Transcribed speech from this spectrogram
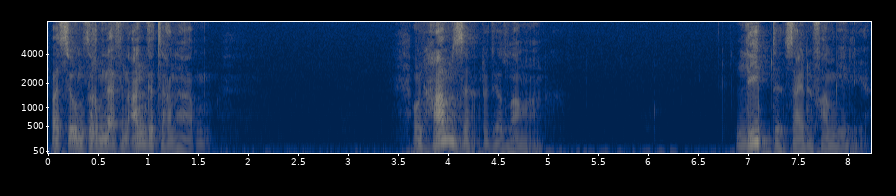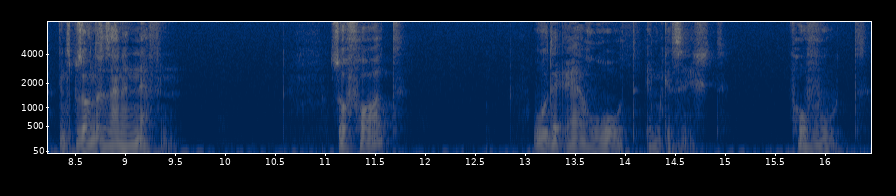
was sie unserem Neffen angetan haben? Und Hamza, radiallahu anh, liebte seine Familie, insbesondere seinen Neffen. Sofort wurde er rot im Gesicht, vor Wut.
